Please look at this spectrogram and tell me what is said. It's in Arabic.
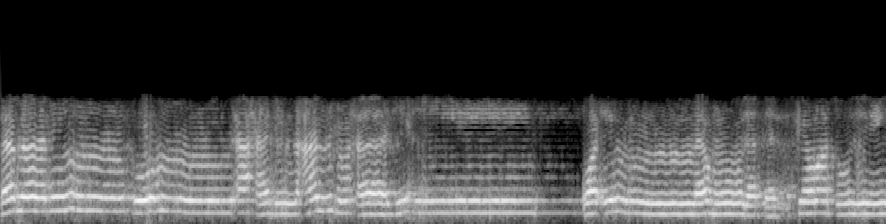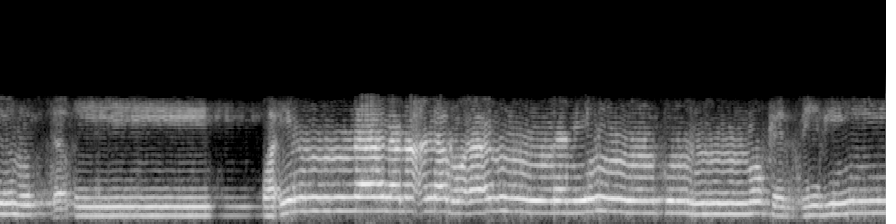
فما منكم من أحد عنه حاجئين وإنه لتذكرة للمتقين. وإنا لنعلم أن منكم مكذبين.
